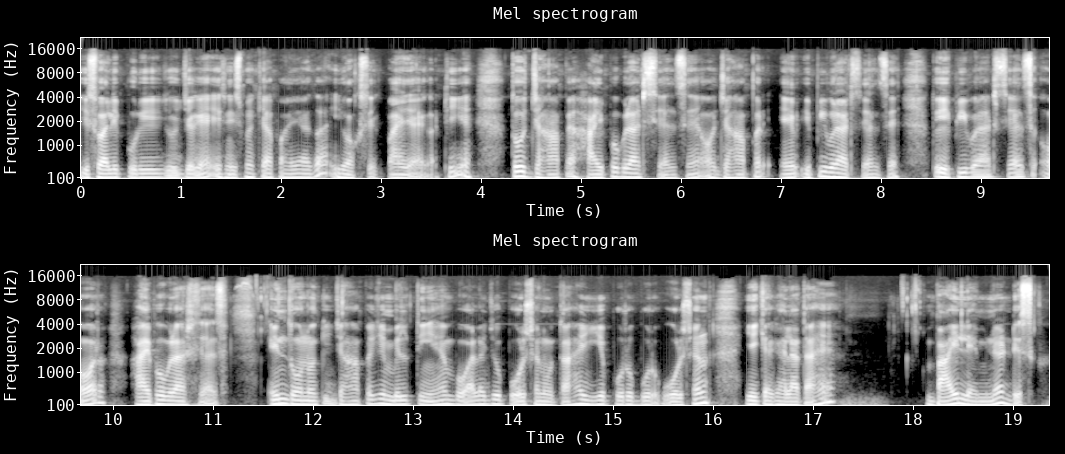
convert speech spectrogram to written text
इस वाली पूरी जो जगह है इसमें क्या पाया जाएगा? यॉक्सेक पाया जाएगा, ठीक है? तो जहाँ पे हाइपोब्लास्ट सेल्स हैं और जहाँ पर एपीब्लास्ट सेल्स हैं तो एपीब्लास्ट सेल्स और हाइपोब्लास्ट सेल्स इन दोनों की जहाँ पर ये मिलती हैं, वो वाला जो पोर्शन होता है, ये पूरा पूरा पोर्शन ये क्या कहलाता है? बाई लेमिनर डिस्क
